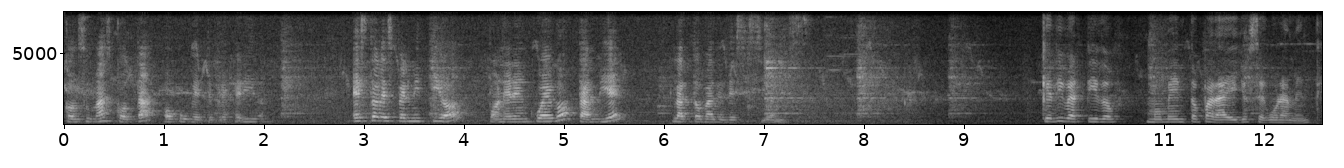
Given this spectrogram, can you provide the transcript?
con su mascota o juguete preferido. Esto les permitió poner en juego también la toma de decisiones. Qué divertido momento para ellos seguramente.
